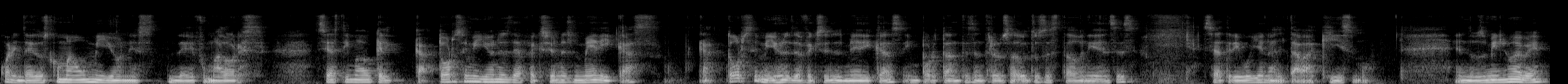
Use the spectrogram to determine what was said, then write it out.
42,1 millones de fumadores. Se ha estimado que el 14 millones de afecciones médicas, 14 millones de afecciones médicas importantes entre los adultos estadounidenses se atribuyen al tabaquismo. En 2009,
